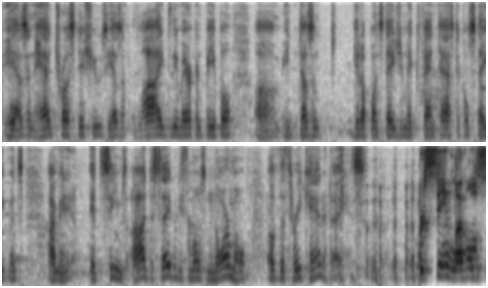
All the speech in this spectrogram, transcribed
he hasn't had trust issues. He hasn't lied to the American people. Um, he doesn't get up on stage and make fantastical statements. I mean, it seems odd to say, but he's the most normal of the three candidates. We're seeing levels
